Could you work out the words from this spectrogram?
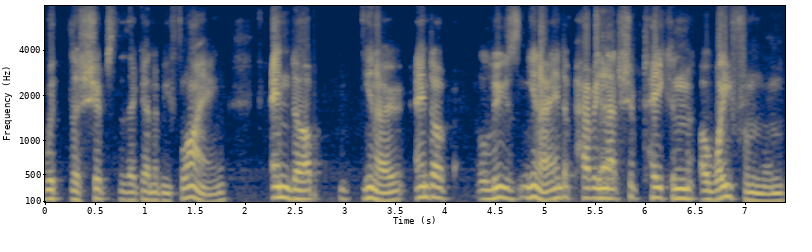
with the ships that they're going to be flying, end up, you know, end up lose, you know, end up having Yeah. that ship taken away from them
